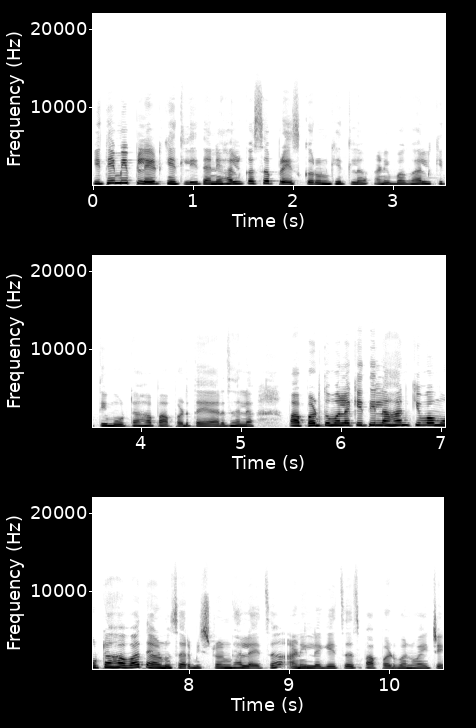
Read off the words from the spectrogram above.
इथे मी प्लेट घेतली. त्याने हलकंसं प्रेस करून घेतलं आणि बघाल किती मोठा हा पापड तयार झाला. पापड तुम्हाला किती लहान किंवा मोठा हवा त्यानुसार मिश्रण घालायचं आणि लगेचच पापड बनवायचे.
